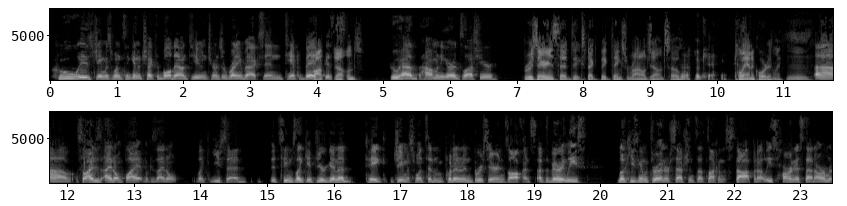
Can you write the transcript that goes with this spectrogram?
Who is Jameis Winston going to check the ball down to in terms of running backs in Tampa Bay? Ronald because Jones. who had how many yards last year? Bruce Arians said to expect big things from Ronald Jones, so Okay. plan accordingly. Um, so I just I don't buy it because I don't like you said. It seems like if you're gonna take Jameis Winston and put him in Bruce Arians' offense, at the very least, look, he's gonna throw interceptions. That's not gonna stop, but at least harness that arm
